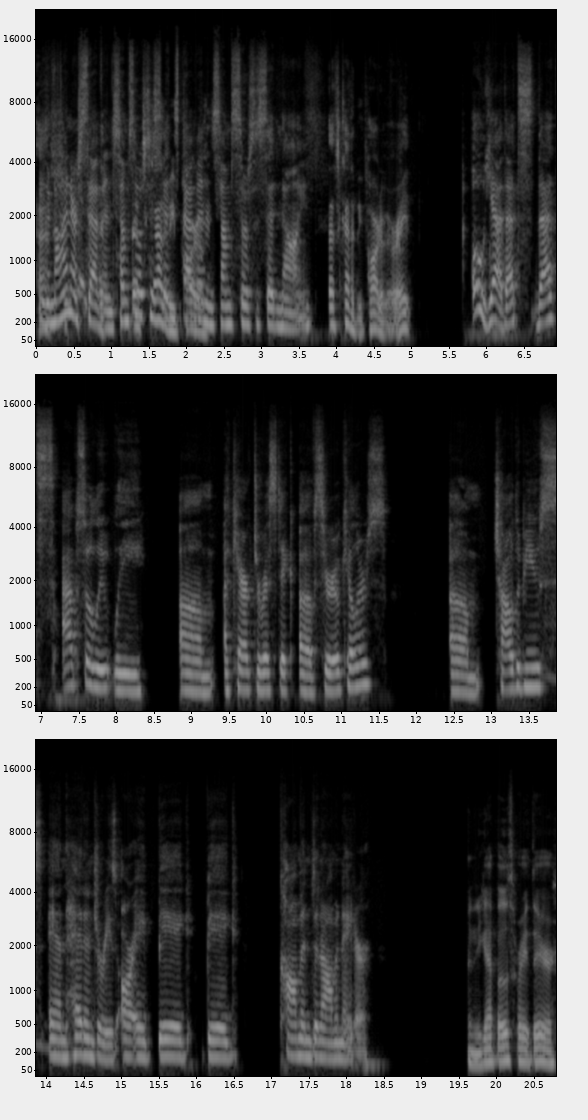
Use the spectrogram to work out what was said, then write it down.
I nine or seven. Some sources said seven, of- and some sources said nine. That's got to be part of it, right? Oh yeah, that's that's absolutely um, a characteristic of serial killers. Um, child abuse and head injuries are a big, big common denominator. And you got both right there.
